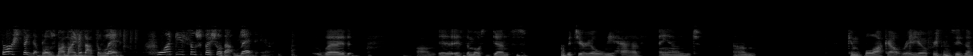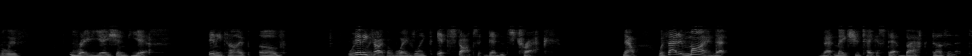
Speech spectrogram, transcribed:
first thing that blows my mind about the lead, what is so special about lead, Aaron? lead um, is, the most dense material we have and um, can block out radio frequencies, I believe. Radiation, yes. Any type of any type of wavelength, it stops it dead in its tracks. Now, with that in mind, that that makes you take a step back, doesn't it?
